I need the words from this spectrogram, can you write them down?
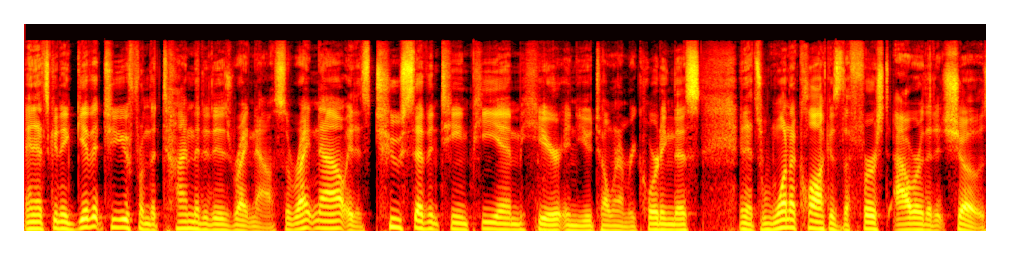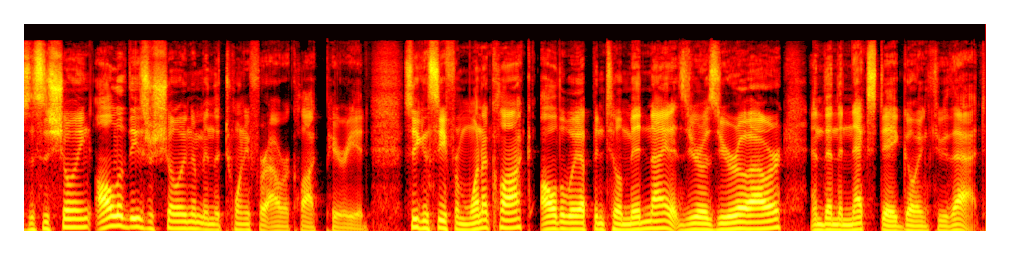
and it's going to give it to you from the time that it is right now. So right now it is 2:17 p.m. here in Utah when I'm recording this, and it's one o'clock is the first hour that it shows. This is showing all of these are showing them in the 24-hour clock period. So you can see from one o'clock all the way up until midnight at zero zero hour, and then the next day going through that.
